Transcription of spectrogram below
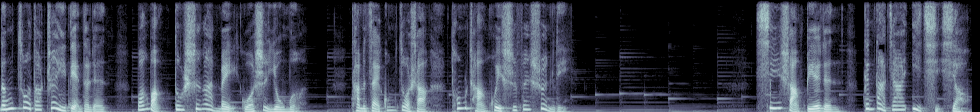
能做到这一点的人，往往都深谙美国式幽默，他们在工作上通常会十分顺利。欣赏别人，跟大家一起笑，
